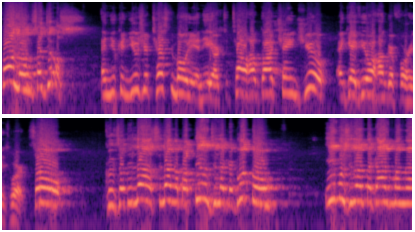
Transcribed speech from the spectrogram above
pulong sa Dios. And you can use your testimony in here to tell how God changed you and gave you a hunger for His Word. So, kung sa nila, sila nga batiyon, sila kagutom, imo sila tagang mga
